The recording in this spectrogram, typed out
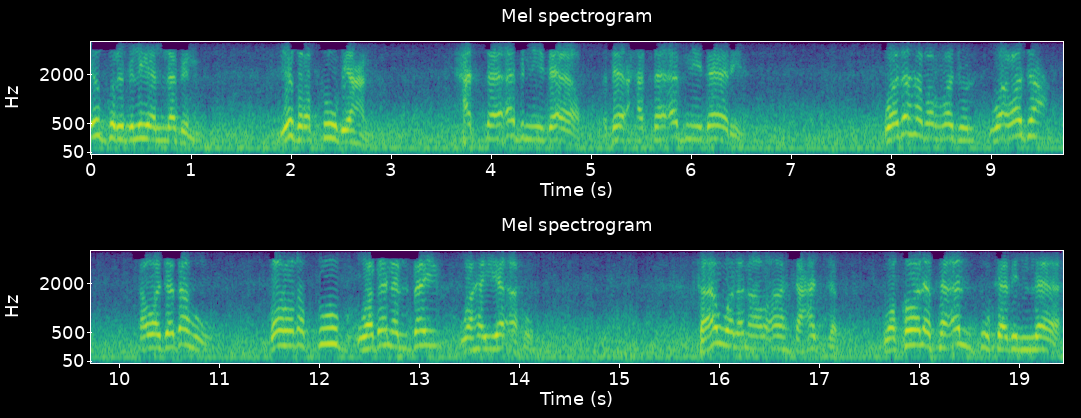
اضرب لي اللبن. يضرب طوب يعني حتى أبني دار حتى أبني داري. وذهب الرجل ورجع فوجده ضرب الطوب وبنى البيت وهيأه. فأول ما رآه تعجب وقال سألتك بالله.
